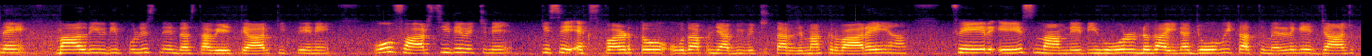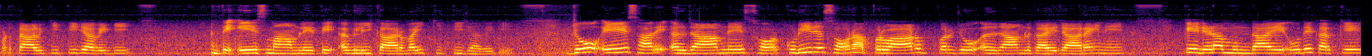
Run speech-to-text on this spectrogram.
ਨੇ, ਮਾਲਦੀਵ ਦੀ ਪੁਲਿਸ ਨੇ ਦਸਤਾਵੇਜ਼ ਤਿਆਰ ਕੀਤੇ ਨੇ। ਉਹ ਫਾਰਸੀ ਦੇ ਵਿੱਚ ਨੇ, ਕਿਸੇ ਐਕਸਪਰਟ ਤੋਂ ਉਹਦਾ ਪੰਜਾਬੀ ਵਿੱਚ ਤਰਜਮਾ ਕਰਵਾ ਰਹੇ ਹਾਂ। ਫਿਰ ਇਸ ਮਾਮਲੇ ਦੀ ਹੋਰ ਡੂੰਘਾਈ ਨਾਲ ਜੋ ਵੀ ਤੱਥ ਮਿਲਣਗੇ, ਜਾਂਚ ਪੜਤਾਲ ਕੀਤੀ ਜਾਵੇਗੀ ਤੇ ਇਸ ਮਾਮਲੇ ਤੇ ਅਗਲੀ ਕਾਰਵਾਈ ਕੀਤੀ ਜਾਵੇਗੀ। ਜੋ ਇਹ ਸਾਰੇ ਇਲਜ਼ਾਮ ਨੇ ਸਹੁ- ਕੁੜੀ ਦੇ ਸਹੁਰਾ ਪਰਿਵਾਰ ਉੱਪਰ ਜੋ ਇਲਜ਼ਾਮ ਲਗਾਏ ਜਾ ਰਹੇ ਨੇ ਕਿ ਜਿਹੜਾ ਮੁੰਡਾ ਏ, ਉਹਦੇ ਕਰਕੇ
